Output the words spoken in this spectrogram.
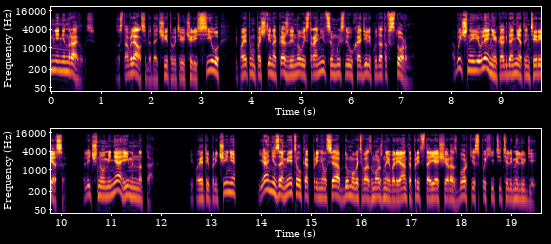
мне не нравилась. Заставлял себя дочитывать ее через силу, и поэтому почти на каждой новой странице мысли уходили куда-то в сторону. Обычное явление, когда нет интереса. Лично у меня именно так. И по этой причине я не заметил, как принялся обдумывать возможные варианты предстоящей разборки с похитителями людей.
